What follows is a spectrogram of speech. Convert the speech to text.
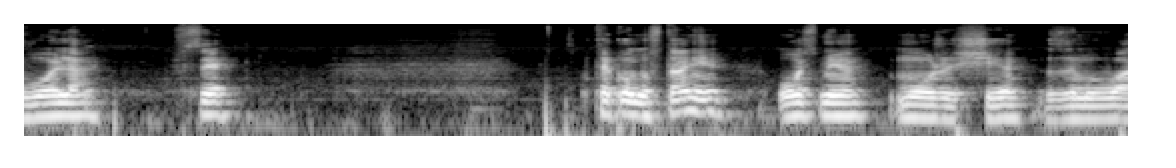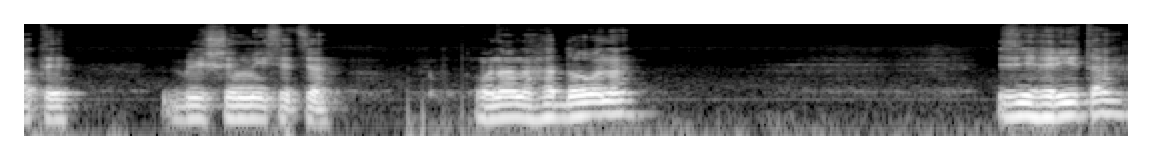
Вуаля, все. В такому стані осмія може ще зимувати більше місяця. Вона нагодована, зігріта,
